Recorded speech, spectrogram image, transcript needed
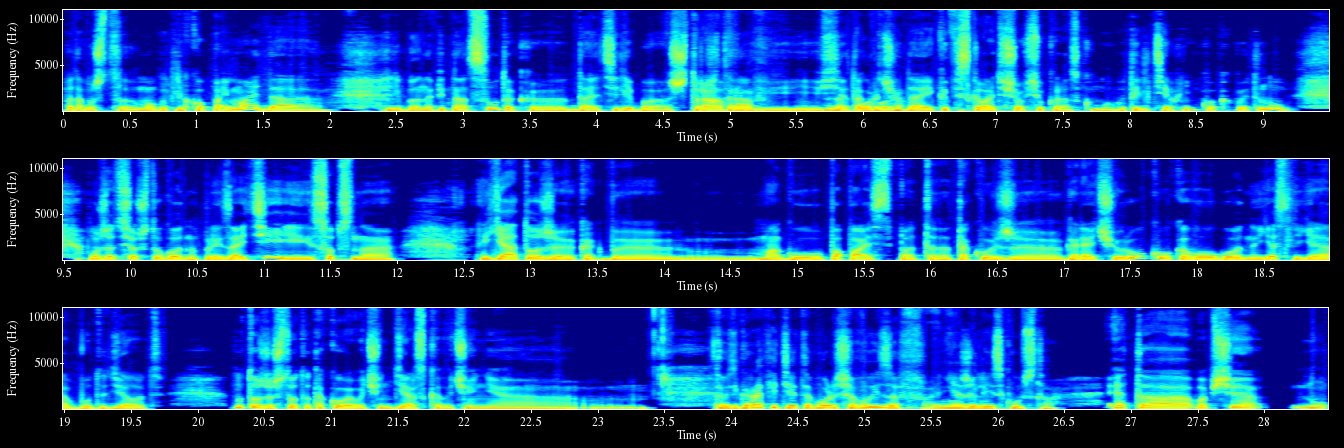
потому что могут легко поймать, да, либо на 15 суток э, дать, либо штраф, штраф и, и все такое, да, и конфисковать еще всю краску могут или технику какую-то. Ну, может все что угодно произойти, и, собственно, я тоже как бы могу попасть под такую же горячую руку у кого угодно, если я буду делать ну, тоже что-то такое очень дерзкое, очень... Э, То есть граффити — это больше вызов, нежели искусство? Это вообще, ну,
